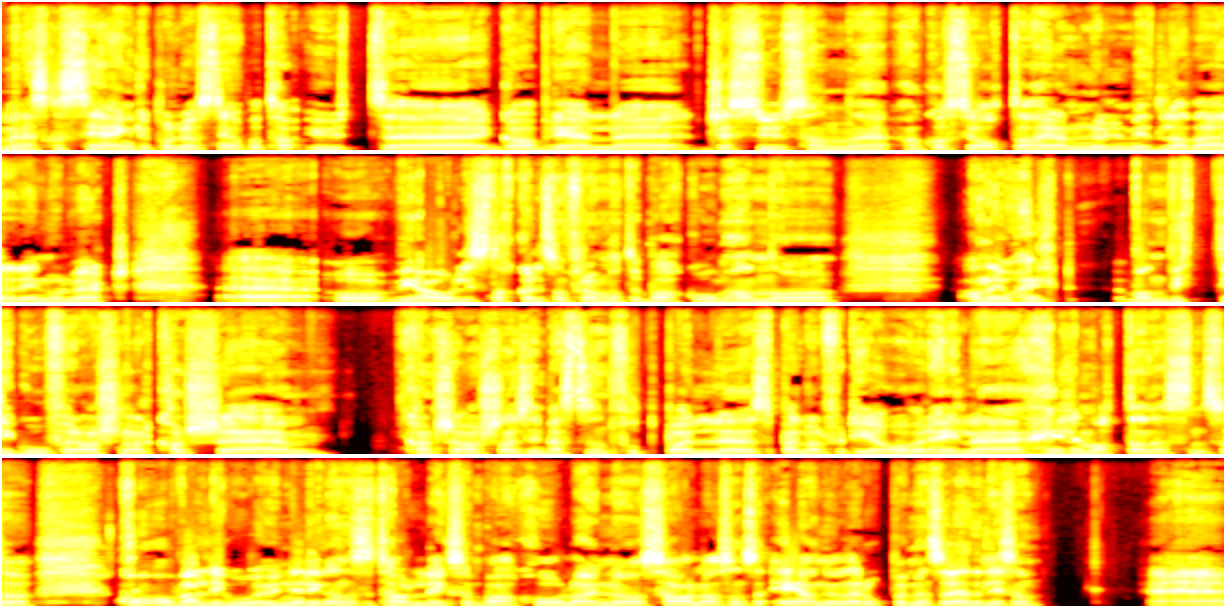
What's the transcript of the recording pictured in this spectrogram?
men jeg skal se egentlig på løsninga på å ta ut uh, Gabriel uh, Jesus. Han, uh, han, koster jo åtte, har null midler der involvert. og Vi har jo litt snakka litt sånn fram og tilbake om han, og han er jo helt vanvittig god for Arsenal. Kanskje kanskje Arsenal sin beste sånn, fotballspiller for tida over hele, hele matta, nesten. Så, og veldig gode underliggende tall liksom, bak Haaland og Sala, sånn, så er han jo der oppe. Men så er det liksom eh,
